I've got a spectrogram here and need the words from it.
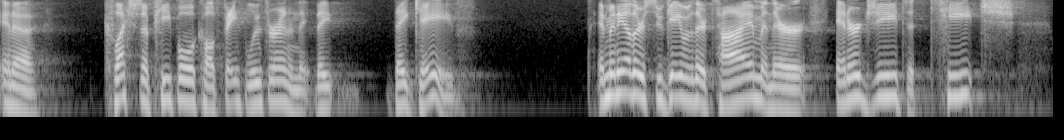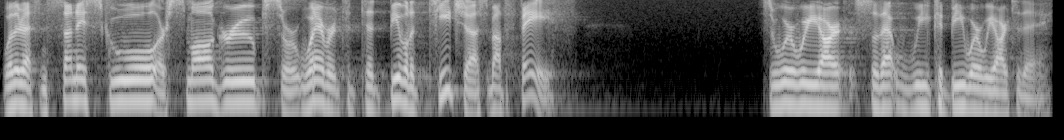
in a collection of people called Faith Lutheran, and they, they, they gave. And many others who gave of their time and their energy to teach, whether that's in Sunday school or small groups or whatever, to, to be able to teach us about the faith. So where we are, so that we could be where we are today.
